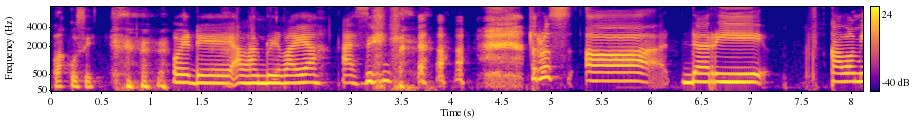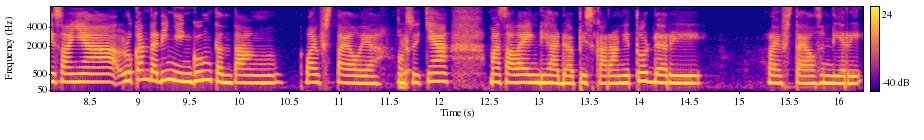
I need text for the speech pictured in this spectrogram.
laku sih Wede, alhamdulillah ya, asik. Terus eh, dari kalau misalnya lu kan tadi nyinggung tentang lifestyle ya, maksudnya masalah yang dihadapi sekarang itu dari lifestyle sendiri.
